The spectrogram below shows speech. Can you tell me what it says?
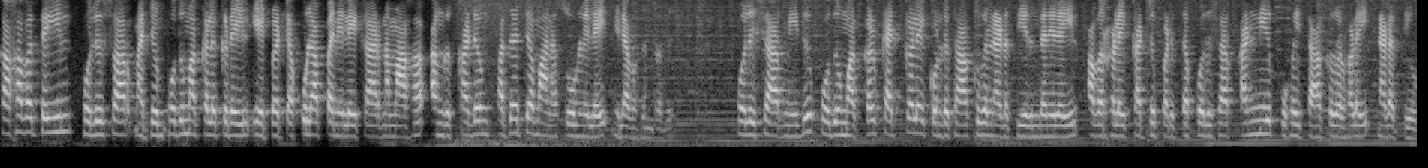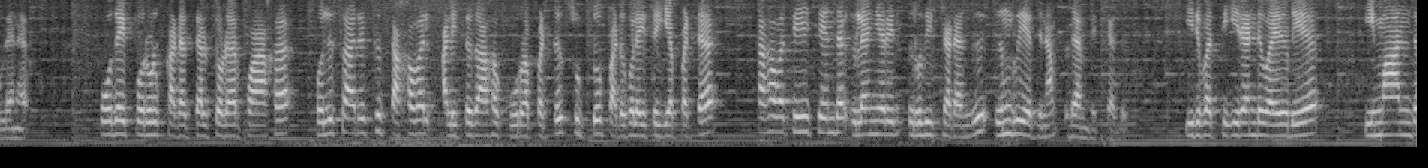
ககவத்தையில் போலீசார் மற்றும் பொதுமக்களுக்கிடையில் ஏற்பட்ட குழப்ப நிலை காரணமாக அங்கு கடும் பதற்றமான சூழ்நிலை நிலவுகின்றது. போலீசார் மீது பொதுமக்கள் கற்களை கொண்டு தாக்குதல் நடத்தியிருந்த நிலையில் அவர்களை கட்டுப்படுத்த போலீசார் கண்ணீர் புகை தாக்குதல்களை நடத்தியுள்ளனர். போதைப்பொருள் கடத்தல் தொடர்பாக போலீசாருக்கு தகவல் அளித்ததாக கூறப்பட்டு சுட்டு படுகொலை செய்யப்பட்ட தகவத்தைச் சேர்ந்த இளைஞரின் இறுதிச் சடங்கு இன்றைய தினம் இடம்பெற்றது. இருபத்தி இரண்டு வயதுடைய இமாந்த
